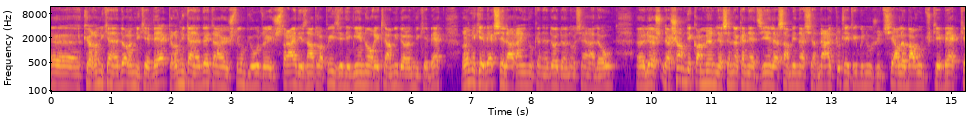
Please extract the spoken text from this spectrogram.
euh, que Revenu Canada, Revenu Québec, Revenu Canada est enregistré au bureau du registraire des entreprises et des biens non réclamés de Revenu Québec. Revenu Québec, c'est la reine au Canada d'un océan à l'autre. Euh, la Chambre des communes, le Sénat canadien, l'Assemblée nationale, tous les tribunaux judiciaires, le barreau du Québec,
